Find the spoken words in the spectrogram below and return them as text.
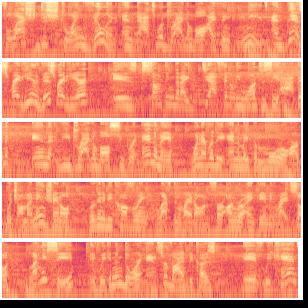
planet-consuming, flesh-destroying villain, and that's what Dragon Ball, I think, needs. And this right here, this right here, is something that I definitely want to see happen in the Dragon Ball Super anime whenever they animate the Moro arc, which on my main channel, we're going to be covering left and right on for Unreal Ant Gaming, right? So let me see if we can endure and survive because if we can't,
